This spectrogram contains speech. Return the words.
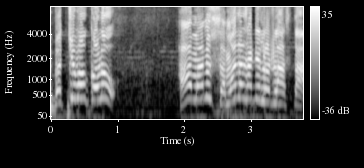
बच्चूभाऊ कळू हा माणूस समाजासाठी लढला असता.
